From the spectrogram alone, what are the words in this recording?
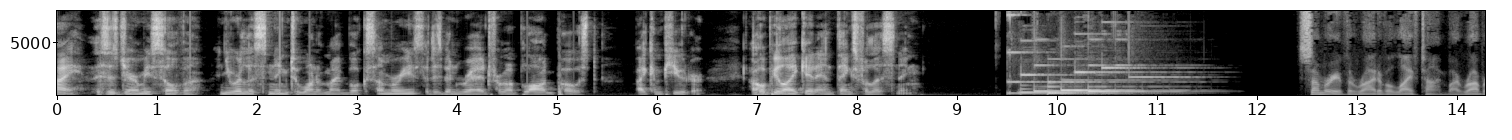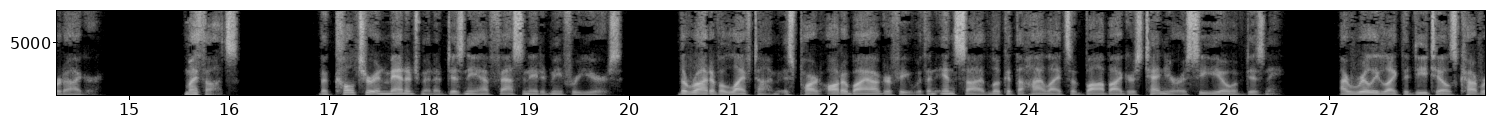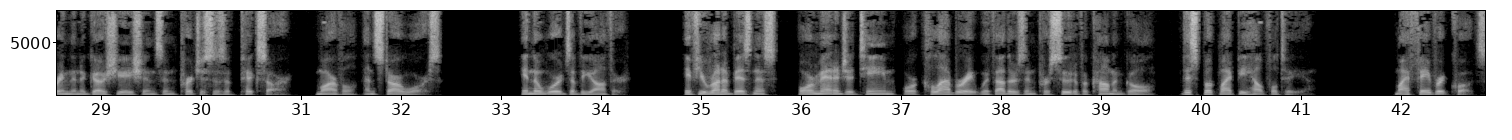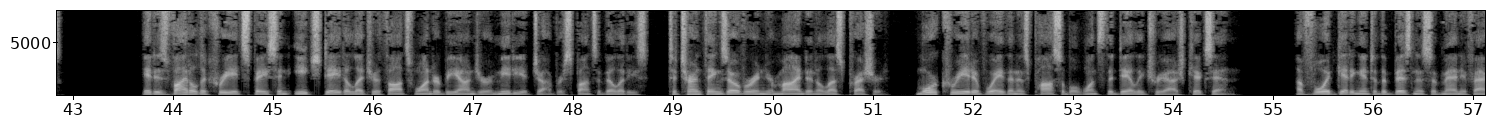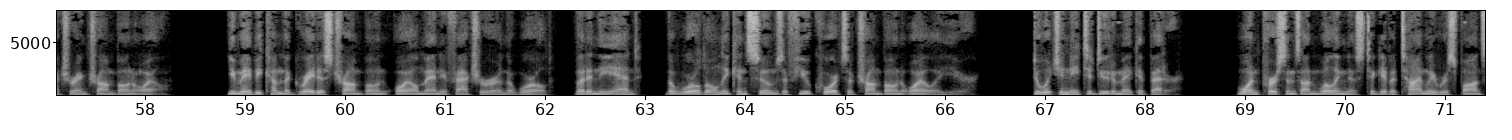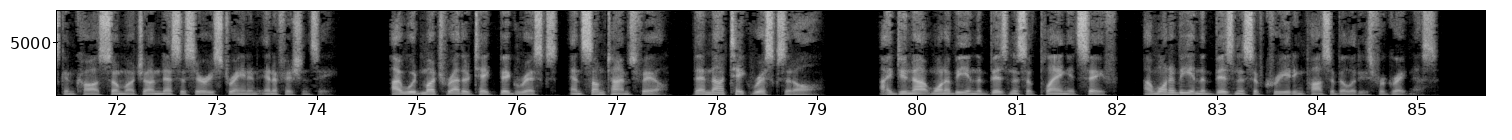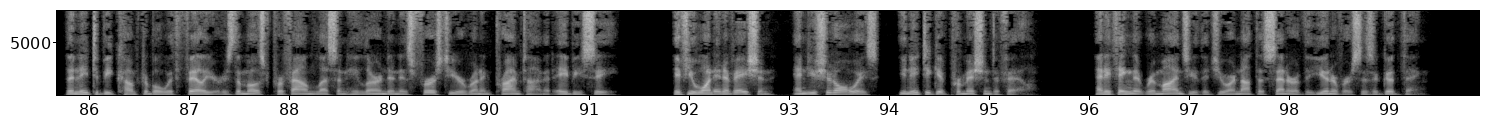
Hi, this is Jeremy Silva, and you are listening to one of my book summaries that has been read from a blog post by computer. I hope you like it, and thanks for listening. Summary of The Ride of a Lifetime by Robert Iger. My thoughts. The culture and management of Disney have fascinated me for years. The Ride of a Lifetime is part autobiography with an inside look at the highlights of Bob Iger's tenure as CEO of Disney. I really like the details covering the negotiations and purchases of Pixar, Marvel, and Star Wars. In the words of the author, if you run a business, or manage a team, or collaborate with others in pursuit of a common goal, this book might be helpful to you. My favorite quotes. It is vital to create space in each day to let your thoughts wander beyond your immediate job responsibilities, to turn things over in your mind in a less pressured, more creative way than is possible once the daily triage kicks in. Avoid getting into the business of manufacturing trombone oil. You may become the greatest trombone oil manufacturer in the world, but in the end, the world only consumes a few quarts of trombone oil a year. Do what you need to do to make it better. One person's unwillingness to give a timely response can cause so much unnecessary strain and inefficiency. I would much rather take big risks, and sometimes fail, than not take risks at all. I do not want to be in the business of playing it safe, I want to be in the business of creating possibilities for greatness. The need to be comfortable with failure is the most profound lesson he learned in his first year running primetime at ABC. If you want innovation, and you should always, you need to give permission to fail. Anything that reminds you that you are not the center of the universe is a good thing.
